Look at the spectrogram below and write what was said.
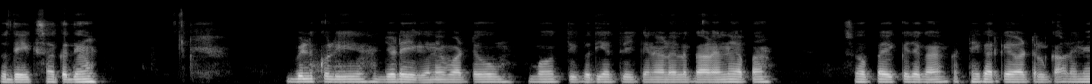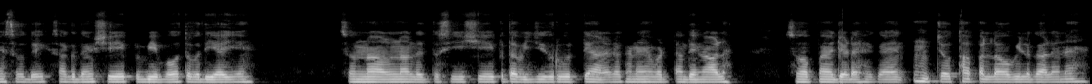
ਸੋ ਦੇਖ ਸਕਦੇ ਹੋ ਬਿਲਕੁਲ ਹੀ ਜਿਹੜੇ ਹੈਗੇ ਨੇ ਵੱਟ ਉਹ ਬਹੁਤ ਹੀ ਵਧੀਆ ਤਰੀਕੇ ਨਾਲ ਲਗਾ ਲੈਣੇ ਆਪਾਂ। ਸੋ ਆਪਾਂ ਇੱਕ ਜਗ੍ਹਾ ਇਕੱਠੇ ਕਰਕੇ ਵੱਟ ਲਗਾ ਲੈਣੇ ਸੋ ਦੇਖ ਸਕਦੇ ਹੋ ਸ਼ੇਪ ਵੀ ਬਹੁਤ ਵਧੀਆ ਆਈ ਹੈ। ਸੋ ਨਾਲ ਨਾਲ ਤੁਸੀਂ ਸ਼ੇਪ ਦਾ ਵੀ ਜ਼ਰੂਰ ਧਿਆਨ ਰੱਖਣਾ ਹੈ ਵੱਟਾਂ ਦੇ ਨਾਲ। ਸੋ ਆਪਾਂ ਜਿਹੜਾ ਹੈਗਾ ਚੌਥਾ ਪੱਲਾ ਉਹ ਵੀ ਲਗਾ ਲੈਣਾ ਹੈ।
